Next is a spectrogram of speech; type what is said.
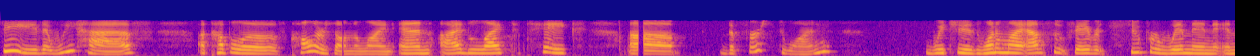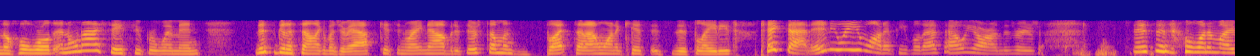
see that we have a couple of callers on the line and I'd like to take uh, the first one which is one of my absolute favorite super women in the whole world. And when I say super women, this is going to sound like a bunch of ass kissing right now, but if there's someone's butt that I want to kiss, it's this lady's. Take that any way you want it, people. That's how we are on this radio show. This is one of my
